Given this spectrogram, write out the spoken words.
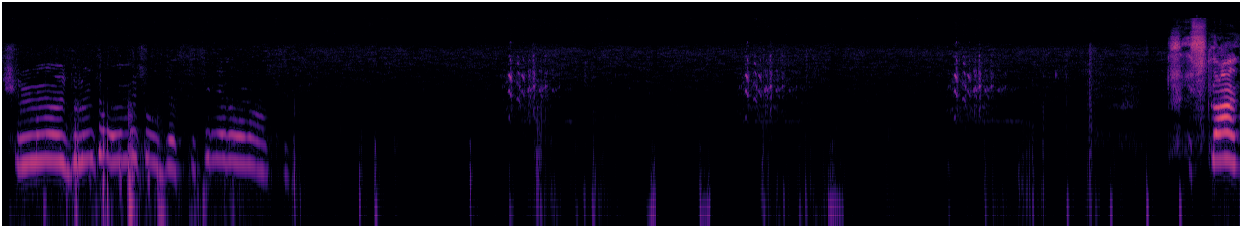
Şimdi bunu öldürünce 15 olacak. Kesin ya da 16. Kes lan.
